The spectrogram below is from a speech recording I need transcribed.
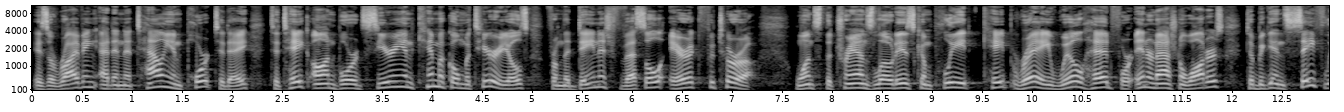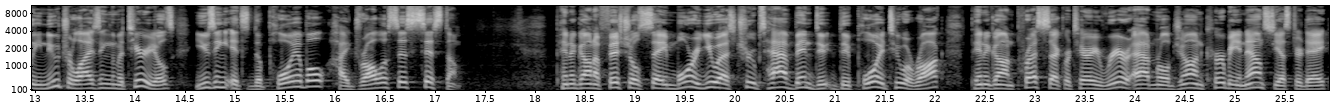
is arriving at an Italian port today to take on board Syrian chemical materials from the Danish vessel Ark Futura. Once the transload is complete, Cape Ray will head for international waters to begin safely neutralizing the materials using its deployable hydrolysis system. Pentagon officials say more U.S. troops have been de deployed to Iraq. Pentagon Press Secretary Rear Admiral John Kirby announced yesterday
